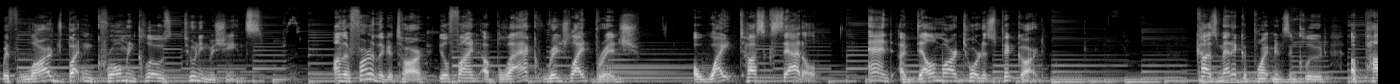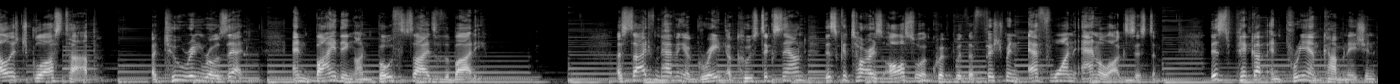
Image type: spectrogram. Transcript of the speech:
with large button chrome enclosed tuning machines. On the front of the guitar, you'll find a black Richlite bridge, a white Tusq saddle, and a Delmar tortoise pickguard. Cosmetic appointments include a polished gloss top, a two-ring rosette, and binding on both sides of the body. Aside from having a great acoustic sound, this guitar is also equipped with the Fishman F1 analog system. This pickup and preamp combination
